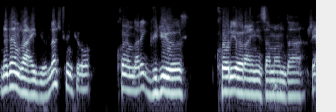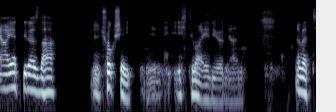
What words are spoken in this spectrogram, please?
Neden ra'i diyorlar? Çünkü o koyunları güdüyor, koruyor aynı zamanda. Riayet biraz daha e, çok şey e, ihtiva ediyor yani. Evet.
